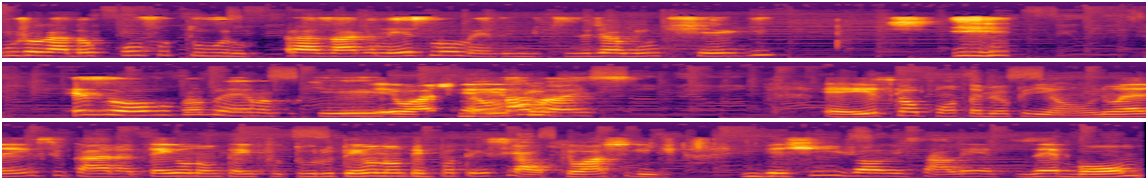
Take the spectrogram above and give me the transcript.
um jogador com futuro para a zaga nesse momento. A gente precisa de alguém que chegue e resolva o problema, porque Eu acho que é não esse dá que é mais. É esse que é o ponto da minha opinião. Não é nem se o cara tem ou não tem futuro, tem ou não tem potencial. Porque eu acho o seguinte, investir em jovens talentos é bom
